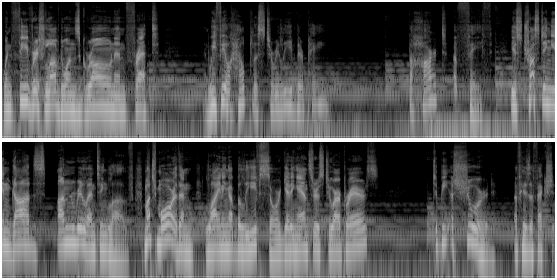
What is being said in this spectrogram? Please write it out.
when feverish loved ones groan and fret, and we feel helpless to relieve their pain? The heart of faith is trusting in God's unrelenting love, much more than lining up beliefs or getting answers to our prayers. To be assured of His affection,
